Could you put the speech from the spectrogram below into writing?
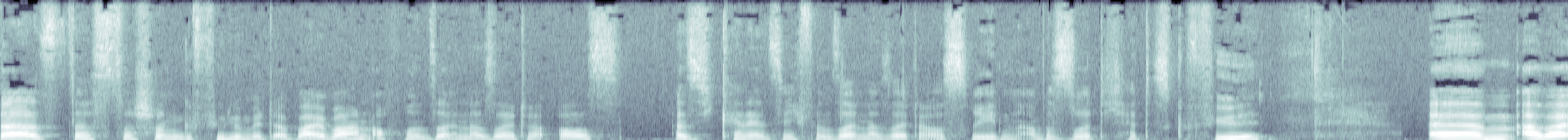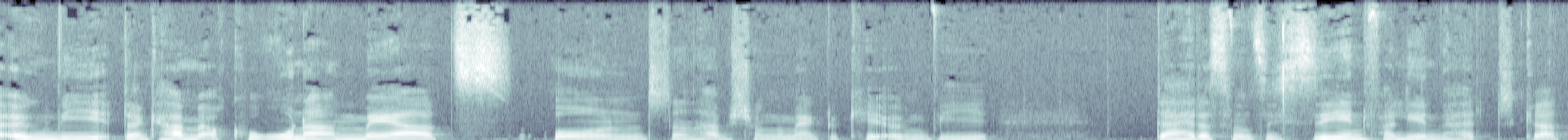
dass, dass da schon Gefühle mit dabei waren, auch von seiner Seite aus. Also ich kann jetzt nicht von seiner Seite aus reden, aber so hatte ich halt das Gefühl. Ähm, aber irgendwie, dann kam ja auch Corona im März und dann habe ich schon gemerkt, okay, irgendwie, daher, dass wir uns nicht sehen, verlieren wir halt gerade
